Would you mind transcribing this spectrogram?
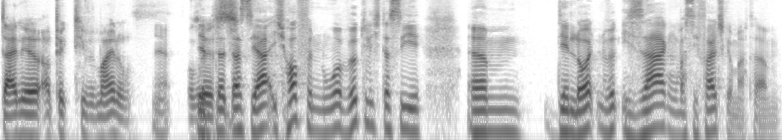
deine objektive Meinung. Ja. Also ja, das ja, ich hoffe nur wirklich, dass sie ähm, den Leuten wirklich sagen, was sie falsch gemacht haben.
